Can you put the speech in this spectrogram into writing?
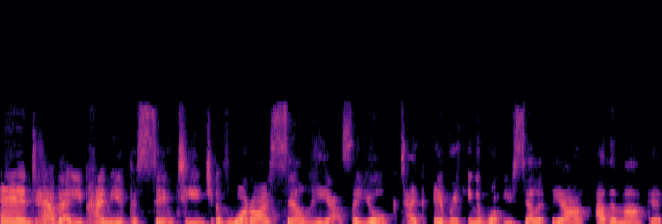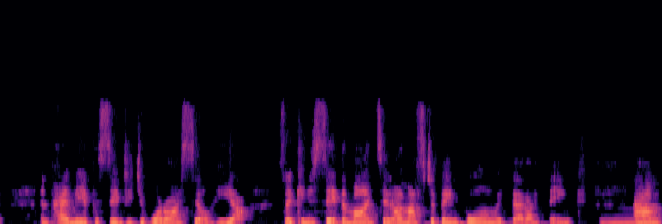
And how about you pay me a percentage of what I sell here? So you'll take everything of what you sell at the other market and pay me a percentage of what I sell here. So can you see the mindset? I must have been born with that, I think. Mm. Um,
